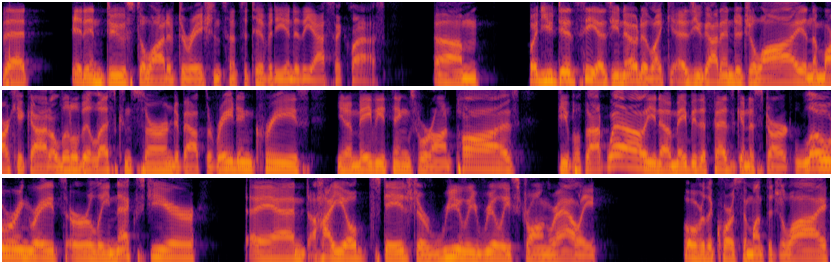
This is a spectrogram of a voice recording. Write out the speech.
that it induced a lot of duration sensitivity into the asset class. Um, but you did see, as you noted, like as you got into July and the market got a little bit less concerned about the rate increase, you know, maybe things were on pause people thought, well, you know, maybe the Fed's going to start lowering rates early next year. And high yield staged a really, really strong rally over the course of the month of July.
